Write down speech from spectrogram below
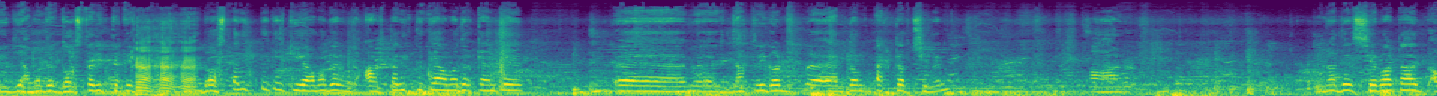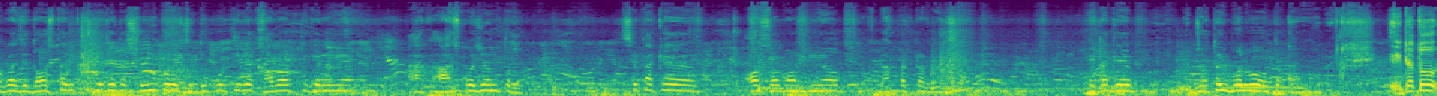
এই যে আমাদের দশ তারিখ থেকে হ্যাঁ হ্যাঁ হ্যাঁ। দশ তারিখ থেকে কি আমাদের আট তারিখ থেকে আমাদের ক্যাম্পে যাত্রীগণ একদম প্যাকড আপ ছিলেন। আর ওনাদের সেবাটা আমরা যে দশ তারিখ থেকে যেটা শুরু করেছি দুপুর থেকে খাবার থেকে নিয়ে আজ পর্যন্ত সেটাকে অসমর্ণীয় ব্যাপারটা রয়েছে। এটাকে যতই বলব অত কম। এটা তো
